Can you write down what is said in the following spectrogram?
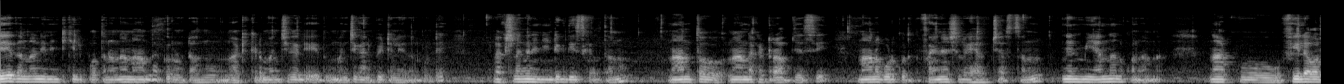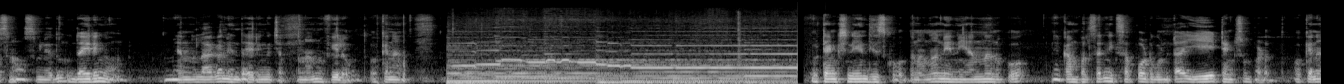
లేదన్నా నేను ఇంటికి వెళ్ళిపోతానన్నా నా దగ్గర ఉంటాను నాకు ఇక్కడ మంచిగా లేదు మంచిగా అనిపించడం లేదనుకుంటే లక్షలంగా నేను ఇంటికి తీసుకెళ్తాను. నాన్నతో నాన్న దగ్గర డ్రాప్ చేసి నాన్న కూడా కొద్దిగా ఫైనాన్షియల్గా హెల్ప్ చేస్తాను. నేను మీ అన్న అనుకున్నాను నాకు ఫీల్ అవ్వాల్సిన అవసరం లేదు ధైర్యంగా ఉండు. మీ అన్నలాగా నేను ధైర్యంగా చెప్తున్నాను ఫీల్ అవ్వద్దు. ఓకేనా? నువ్వు టెన్షన్ ఏం తీసుకోవద్దు నాన్న. నేను అన్నానుకో నేను కంపల్సరీ నీకు సపోర్ట్గా ఉంటా ఏ టెన్షన్ పడద్దు. ఓకేనా?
